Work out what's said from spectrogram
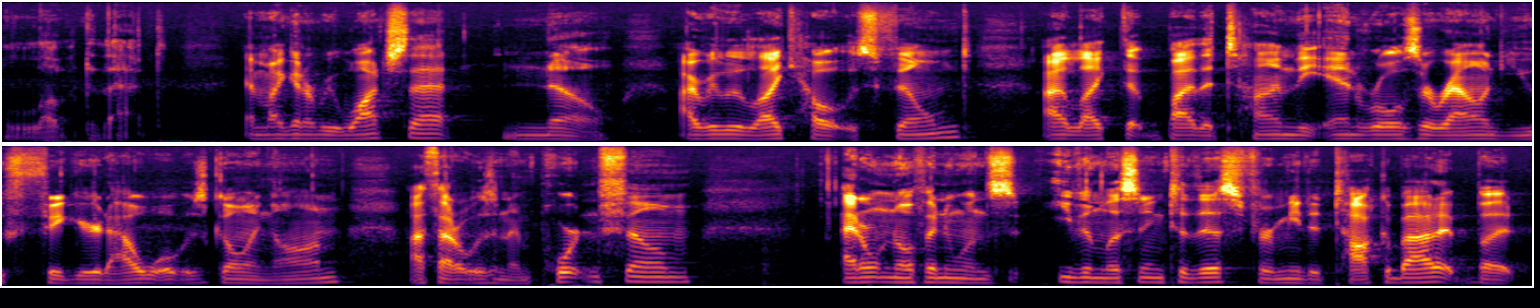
loved that am i going to rewatch that No. I really like how it was filmed. I like that by the time the end rolls around, you figured out what was going on. I thought it was an important film. I don't know if anyone's even listening to this for me to talk about it, but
